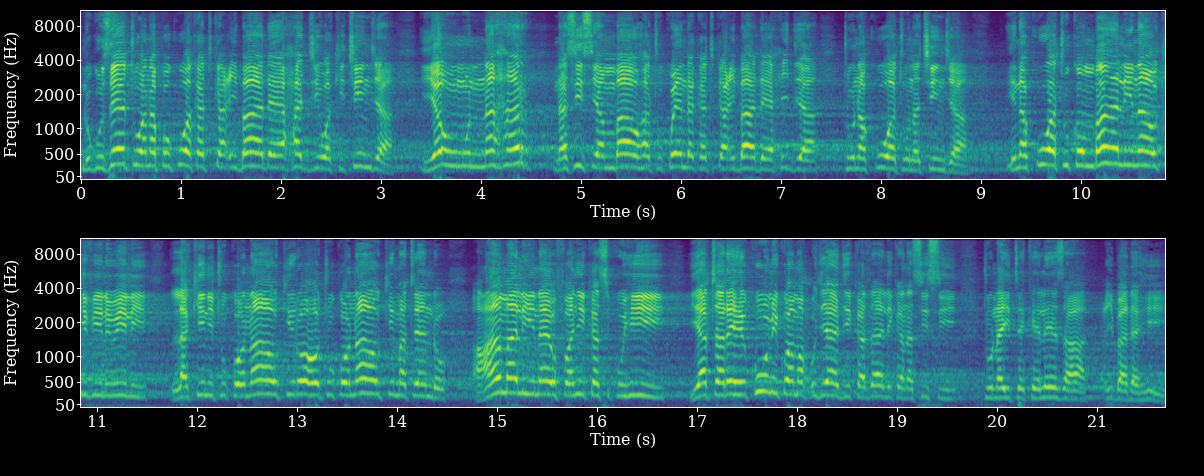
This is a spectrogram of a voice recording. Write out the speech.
Ndugu zetu wanapokuwa katika ibada ya haji wakichinja yaumun nahar na sisi ambao hatukwenda katika ibada ya hija tunakuwa tunachinja. Inakuwa tuko mbali nao kiviliwili lakini tuko nao kiroho tuko nao kimatendo. Amali inayofanyika siku hii ya tarehe kumi kwa mahujaji kadhalika na sisi tunaitekeleza ibada hii.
